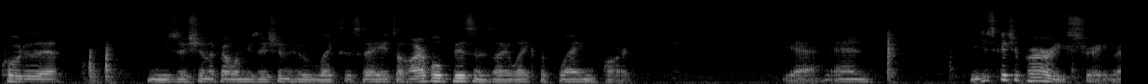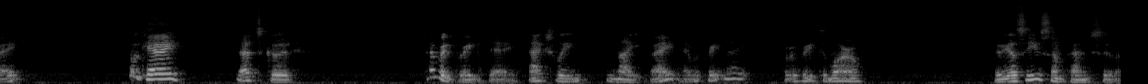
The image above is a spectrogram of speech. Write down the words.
quoted a musician, a fellow musician who likes to say, it's a horrible business. I like the playing part. Yeah, and you just get your priorities straight, right? Okay, that's good. Have a great day. Actually, night, right? Have a great night. Have a great tomorrow. Maybe I'll see you sometime soon.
